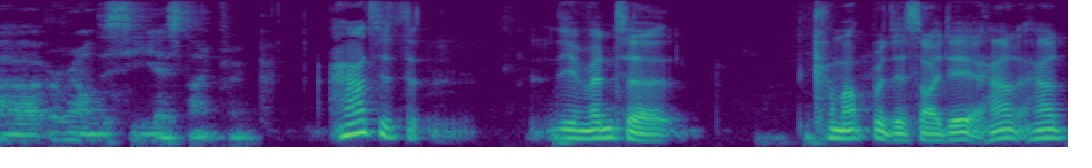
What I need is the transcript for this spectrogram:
uh, around the CES timeframe. How did the, the, inventor come up with this idea? How how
